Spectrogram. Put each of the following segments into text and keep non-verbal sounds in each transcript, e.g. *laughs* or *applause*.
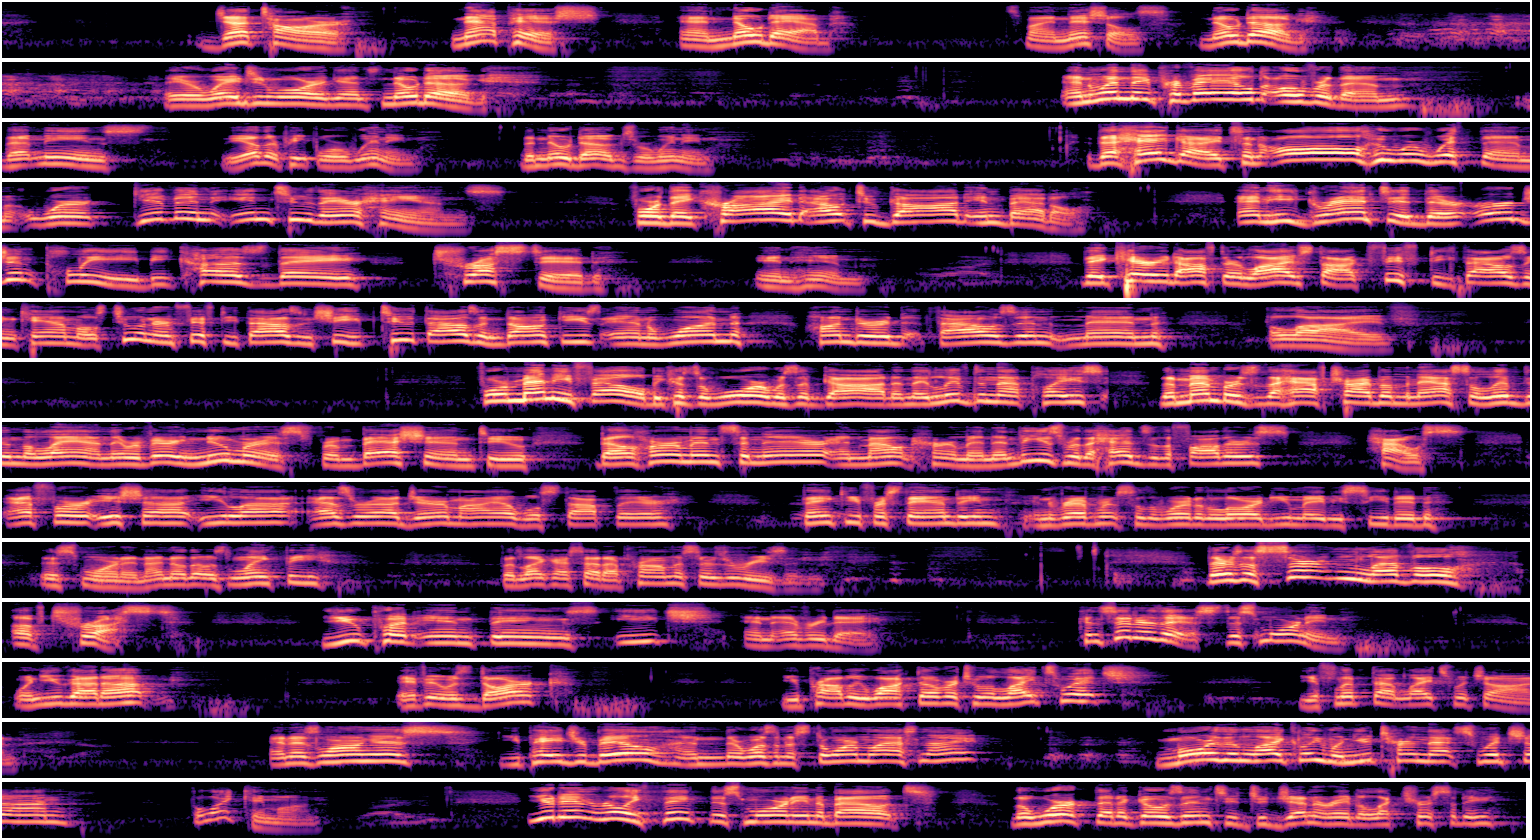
Jetar, Napish, and Nodab. It's my initials. No Doug. They were waging war against No Doug. And when they prevailed over them, that means the other people were winning. The No Dugs were winning. The Haggites and all who were with them were given into their hands, for they cried out to God in battle. And he granted their urgent plea because they trusted in him. They carried off their livestock 50,000 camels, 250,000 sheep, 2,000 donkeys, and 100,000 men alive. For many fell because the war was of God, and they lived in that place. The members of the half tribe of Manasseh lived in the land. They were very numerous from Bashan to Bel Hermon, Senir, and Mount Hermon. And these were the heads of the father's house Epher, Isha, Elah, Ezra, Jeremiah. We'll stop there. Thank you for standing in reverence of the word of the Lord. You may be seated this morning. I know that was lengthy, but like I said, I promise there's a reason. There's a certain level of trust you put in things each and every day. Consider this this morning. When you got up, if it was dark, you probably walked over to a light switch, you flipped that light switch on. And as long as you paid your bill and there wasn't a storm last night, more than likely when you turned that switch on, the light came on. You didn't really think this morning about the work that it goes into to generate electricity.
